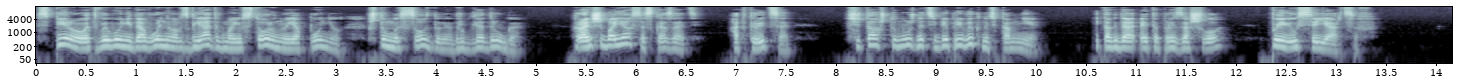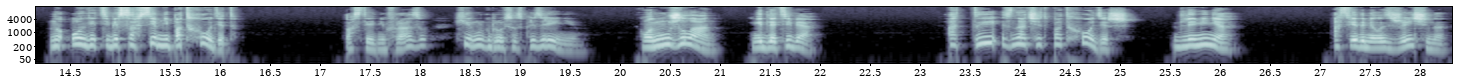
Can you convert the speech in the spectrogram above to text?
С первого твоего недовольного взгляда в мою сторону я понял, что мы созданы друг для друга. Раньше боялся сказать, открыться. Считал, что нужно тебе привыкнуть ко мне. И когда это произошло, появился Ярцев. «Но он ведь тебе совсем не подходит!» Последнюю фразу хирург бросил с презрением. «Он мужлан, не для тебя!» «А ты, значит, подходишь для меня?» Осведомилась женщина,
